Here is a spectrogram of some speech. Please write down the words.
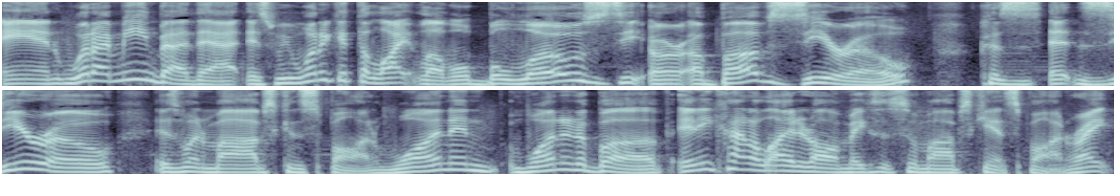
And what I mean by that is we want to get the light level below or above zero, because at zero is when mobs can spawn. One and one and above, any kind of light at all makes it so mobs can't spawn, right?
